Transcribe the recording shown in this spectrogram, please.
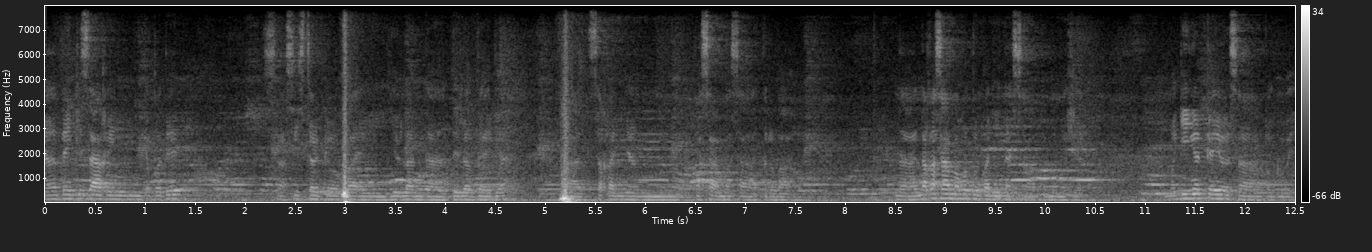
Ah, thank you sa aking kapatid, sa sister ko kay Yolanda De La Vega at sa kanyang kasama sa trabaho na nakasama ko doon kanina sa pamamasyal. Mag-ingat kayo sa pag-uwi.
